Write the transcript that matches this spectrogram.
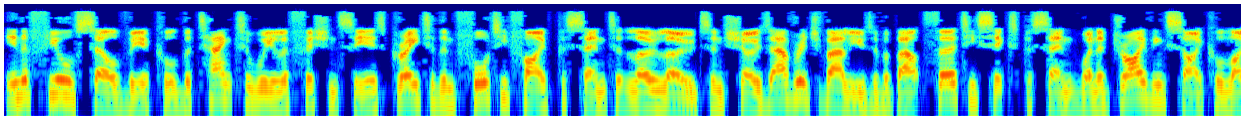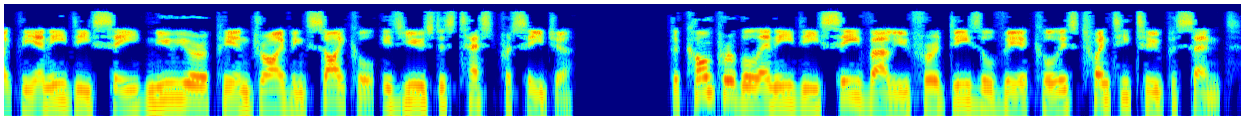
In a fuel cell vehicle the tank-to-wheel efficiency is greater than 45% at low loads and shows average values of about 36% when a driving cycle like the NEDC New European Driving Cycle is used as test procedure. The comparable NEDC value for a diesel vehicle is 22%.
